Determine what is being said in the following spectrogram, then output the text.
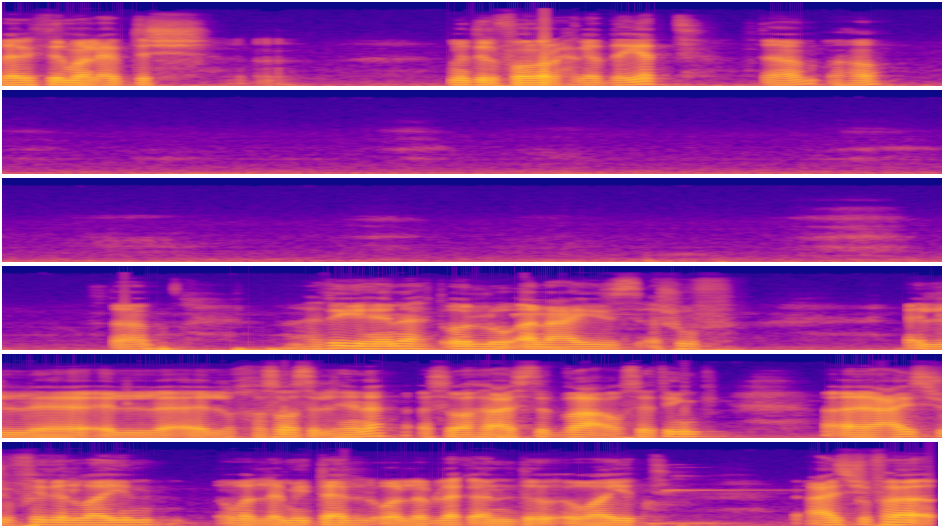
بقالي كتير ما لعبتش. ميدل فونر الحاجات ديت. تمام أهو. تمام. هتيجي هنا تقول له أنا عايز أشوف ال ال الخصائص اللي هنا سواء عايز تطبع أو setting عايز تشوف hidden line ولا metal ولا black and white عايز تشوفها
